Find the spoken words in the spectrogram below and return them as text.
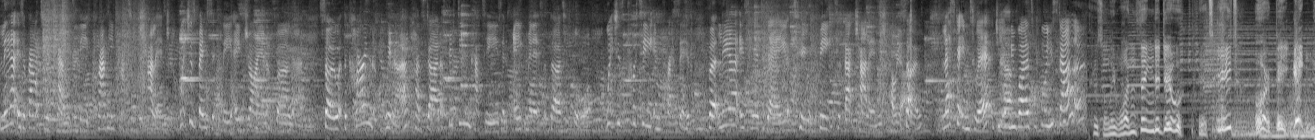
Leah is about to attempt the Krabby Patty Challenge which is basically a giant burger. So the current winner has done 15 patties in 8 minutes 34, which is pretty impressive. But Leah is here today to beat that challenge. Oh yeah. So let's get into it. Do you have any words before you start? There's only one thing to do. It's eat or be eaten.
